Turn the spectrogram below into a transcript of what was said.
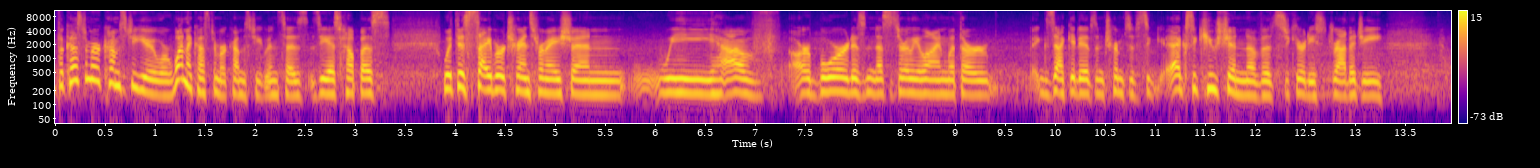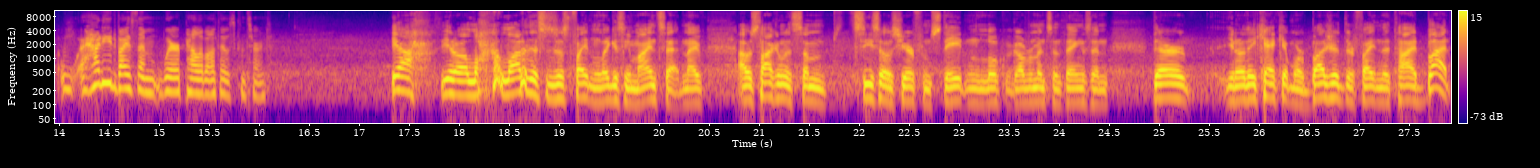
If a customer comes to you, or when a customer comes to you and says, Zeus, help us with this cyber transformation, we have, our board isn't necessarily aligned with our executives in terms of execution of a security strategy. How do you advise them where Palo Alto is concerned? Yeah, you know, a lot, a lot of this is just fighting legacy mindset. And I've, I was talking with some CISOs here from state and local governments and things, and they're, you know, they can't get more budget, they're fighting the tide. But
